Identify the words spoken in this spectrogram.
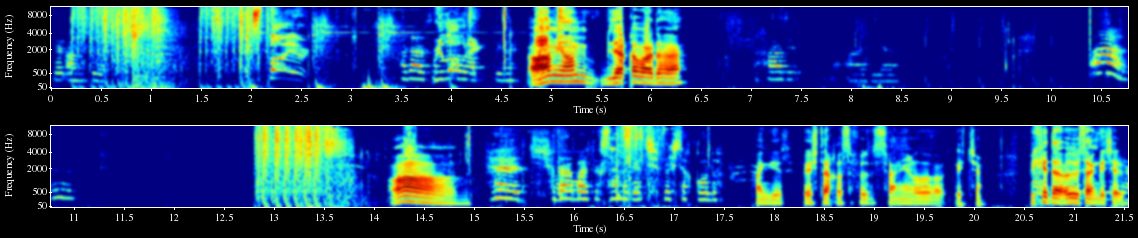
Gel anlatıyorum. Expired. Hadi al beni. Bir dakika var daha. Hadi. Ya hadi ya. Aa. Hadi abi artık sen de geç. 5 dakika oldu. Hayır 5 dakika 0 saniye geçeceğim. Bir kere daha ölürsen geçerim.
